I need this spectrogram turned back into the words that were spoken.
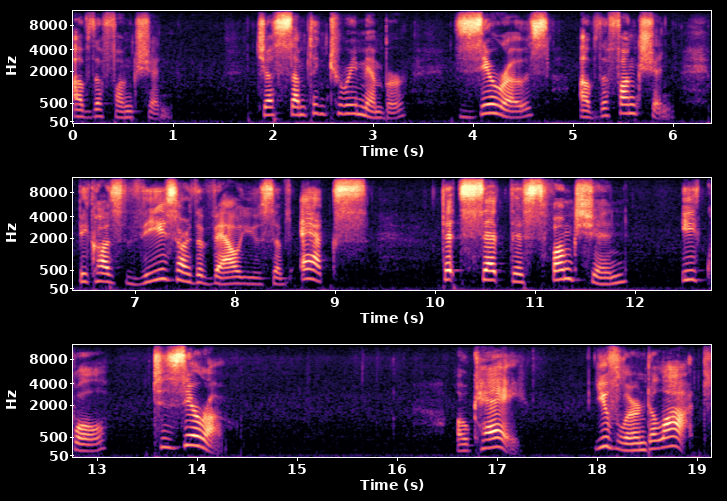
of the function. Just something to remember, zeros of the function, because these are the values of x that set this function equal to zero. Okay, you've learned a lot.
